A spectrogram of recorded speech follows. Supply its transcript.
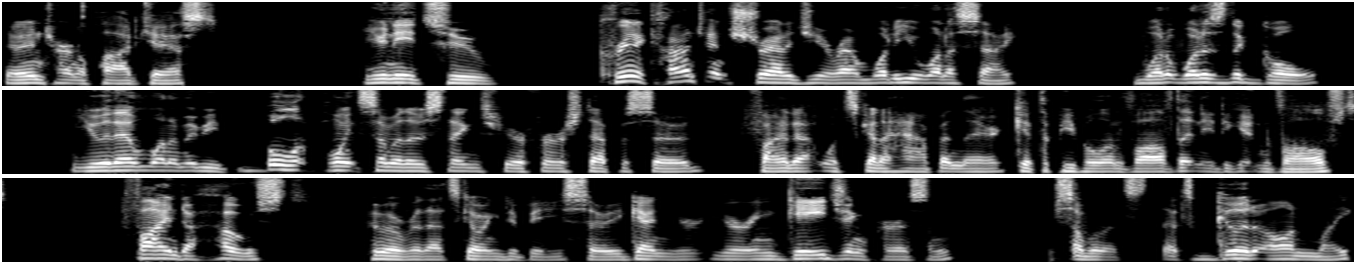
an internal podcast. You need to create a content strategy around what do you want to say? What, what is the goal? You then want to maybe bullet point some of those things for your first episode, find out what's going to happen there, get the people involved that need to get involved, find a host, whoever that's going to be. So again, you're you're engaging person, someone that's that's good on mic.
